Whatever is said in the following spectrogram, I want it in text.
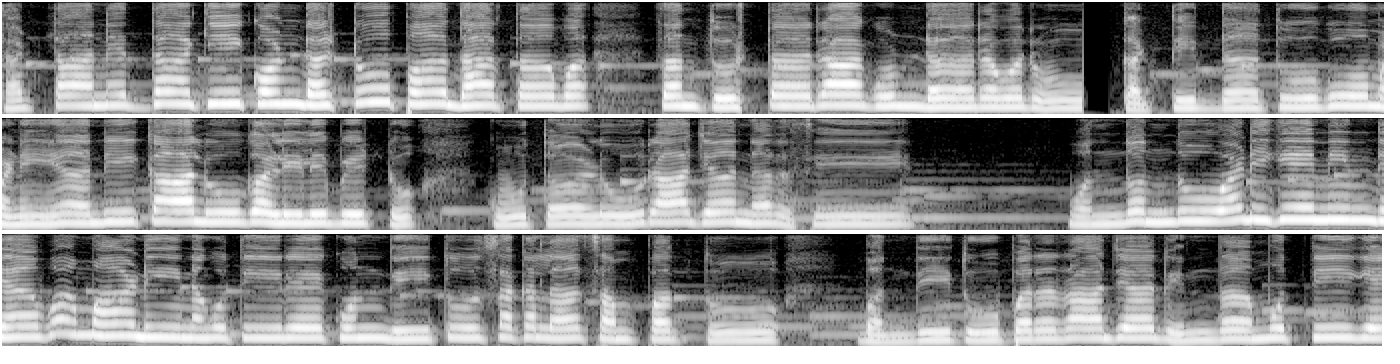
ತಟ್ಟಾನೆದ್ದಾಕಿಕೊಂಡಷ್ಟು ಪದಾರ್ಥವ ಸಂತುಷ್ಟರಾಗುಂಡರವರು. ಕಟ್ಟಿದ್ದ ತೂಗು ಮಣಿಯಲಿ ಕಾಲುಗಳಿಲಿ ಬಿಟ್ಟು ಕೂತಳು ರಾಜ ನರಸಿ ಒಂದೊಂದು ಅಡಿಗೆ ನಿಂದ್ಯವ ಮಾಡಿ ನಗುತ್ತೀರೆ ಕುಂದೀತು ಸಕಲ ಸಂಪತ್ತು. ಬಂದೀತು ಪರರಾಜರಿಂದ ಮುತ್ತಿಗೆ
